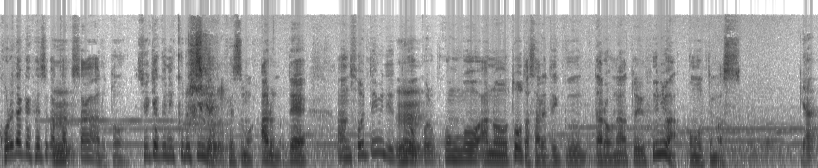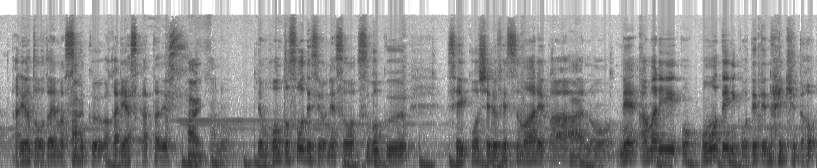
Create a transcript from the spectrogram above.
これだけフェスがたくさんあると、集客に苦しんでるフェスもあるのであのそういった意味で言うと、うん今後あの淘汰されていくだろうなというふうには思ってますいやありがとうございます。すはいごくわかりやすかったです。はいあのでも本当そうですよね。そうすごく成功してるフェスもあれば、はいあのねあまりお表にこう出てないけど、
